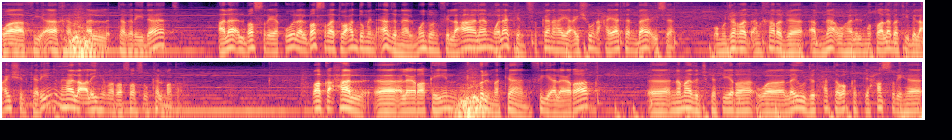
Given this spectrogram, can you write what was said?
وفي آخر التغريدات علاء البصري يقول البصرة تعد من أغنى المدن في العالم ولكن سكانها يعيشون حياة بائسة. ومجرد أن خرج أبناؤها للمطالبة بالعيش الكريم انهال عليهم الرصاص كالمطر. واقع حال آه، العراقيين بكل مكان في العراق آه، نماذج كثيرة ولا يوجد حتى وقت لحصرها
